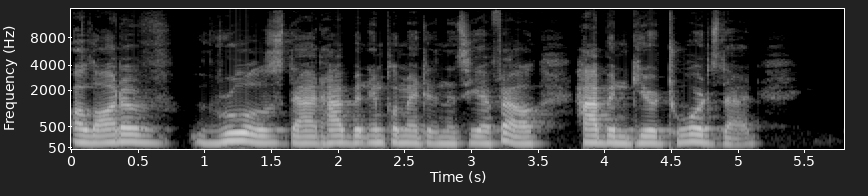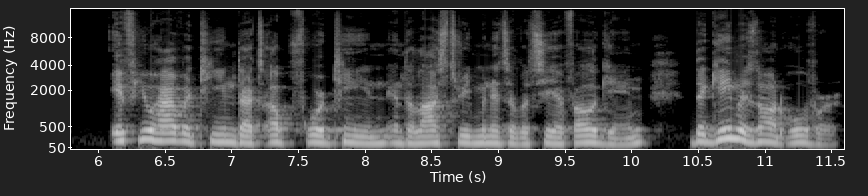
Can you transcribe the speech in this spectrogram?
a lot of rules that have been implemented in the CFL have been geared towards that. If you have a team that's up 14 in the last three minutes of a CFL game, the game is not over,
